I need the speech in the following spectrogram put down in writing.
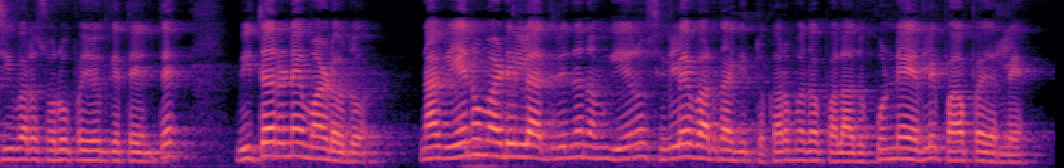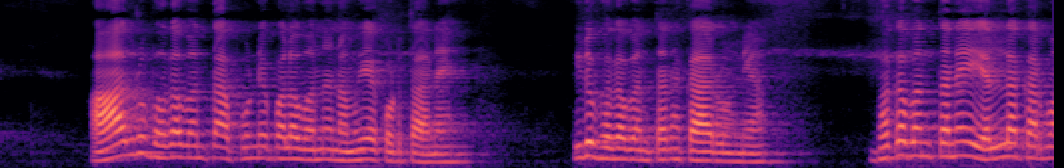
ಜೀವರ ಸ್ವರೂಪ ಯೋಗ್ಯತೆಯಂತೆ ವಿತರಣೆ ಮಾಡೋದು. ನಾವೇನೂ ಮಾಡಿಲ್ಲ ಅದರಿಂದ ನಮಗೇನೂ ಸಿಗಲೇಬಾರ್ದಾಗಿತ್ತು ಕರ್ಮದ ಫಲ. ಅದು ಪುಣ್ಯ ಇರಲಿ, ಪಾಪ ಇರಲಿ. ಆದರೂ ಭಗವಂತ ಪುಣ್ಯ ಫಲವನ್ನು ನಮಗೆ ಕೊಡ್ತಾನೆ. ಇದು ಭಗವಂತನ ಕಾರುಣ್ಯ. ಭಗವಂತನೇ ಎಲ್ಲ ಕರ್ಮ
